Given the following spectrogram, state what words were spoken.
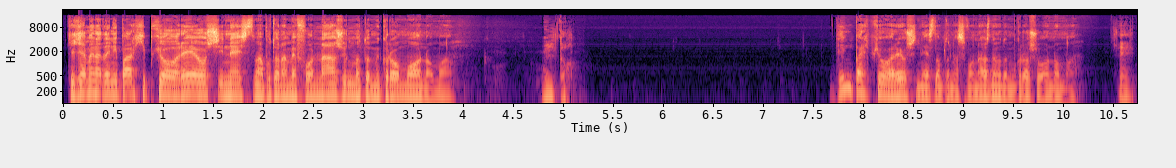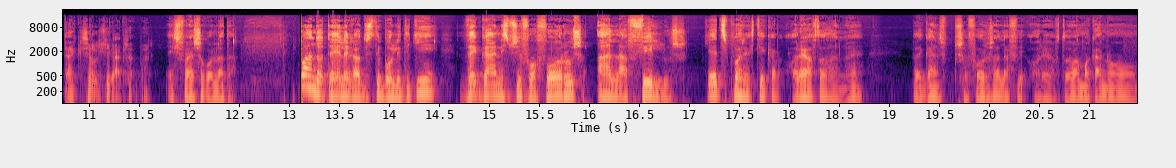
Και για μένα δεν υπάρχει πιο ωραίο συνέστημα από το να με φωνάζουν με το μικρό μου όνομα. Μιλτό. Δεν υπάρχει πιο ωραίο συνέστημα από το να σε φωνάζουν με το μικρό σου όνομα. Ε, εντάξει, όλο και κάποιο θα πάρει. Έχεις φάει σοκολάτα. Πάντοτε έλεγα ότι στην πολιτική δεν κάνεις ψηφοφόρους αλλά φίλους. Και έτσι πορευτήκαμε. Ωραίο αυτό θα είναι. Ε; Δεν κάνεις ψηφοφόρους αλλά φίλου. Ωραίο αυτό. Άμα κάνω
